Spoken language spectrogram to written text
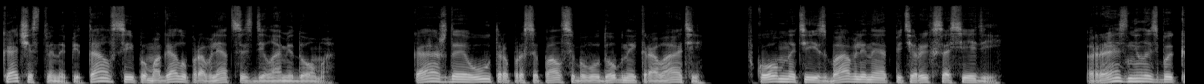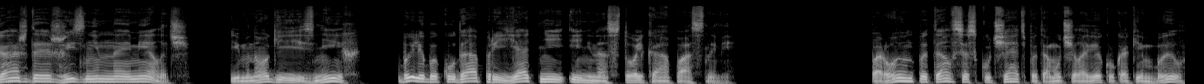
качественно питался и помогал управляться с делами дома. Каждое утро просыпался бы в удобной кровати, в комнате, избавленной от пятерых соседей. Разнилась бы каждая жизненная мелочь, и многие из них были бы куда приятней и не настолько опасными. Порой он пытался скучать по тому человеку, каким был,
